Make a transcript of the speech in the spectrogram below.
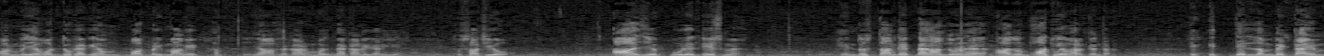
और मुझे बहुत दुख है कि हम बहुत बड़ी मांग यहाँ सरकार हम बहका ले जा रही है। तो साथियों आज पूरे देश में हिंदुस्तान का एक पहला आंदोलन है। आंदोलन बहुत हुए भारत के अंदर। इतने लंबे टाइम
